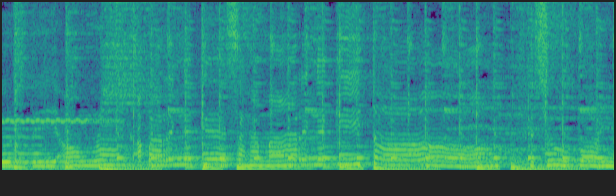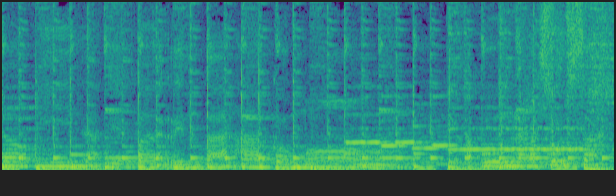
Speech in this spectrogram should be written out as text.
Gusti Allah aparing ngegesah maring kita? Supaya pindah ke perintah agama. Aku susah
